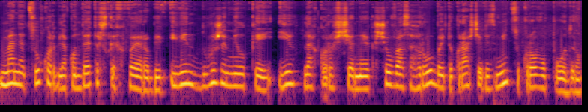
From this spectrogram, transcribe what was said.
У мене цукор для кондитерських виробів, і він дуже мілкий і легко розчинний. Якщо у вас грубий, то краще візьміть цукрову пудру.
